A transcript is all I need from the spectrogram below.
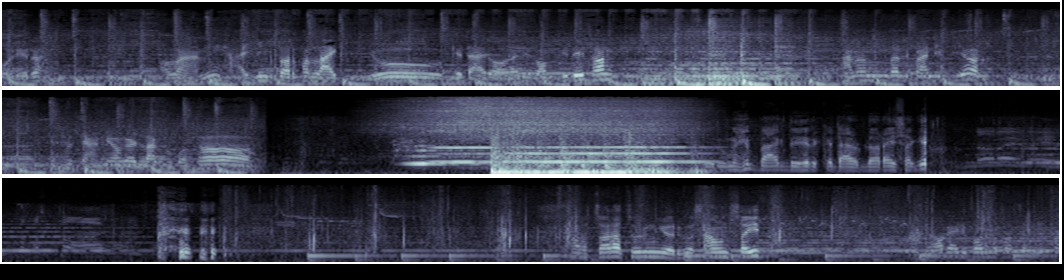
भरेर अब हामी हाइकिङतर्फ लाग्यो। केटाहरू अगाडि रम्किँदैछन् आनन्दले पानी पियो। त्यसपछि हामी अगाडि लाग्नुपर्छ। बाघ देखेर केटाहरू डराइसक्यो अब चराचुरुङ्गीहरूको साउन्ड सहित हामी अगाडि बढ्नुपर्छ नेता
